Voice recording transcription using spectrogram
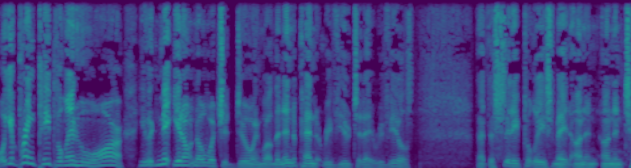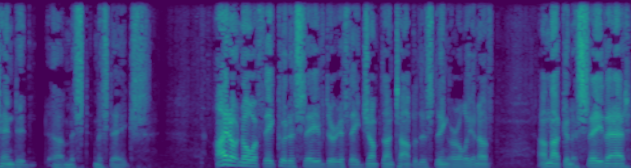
Or you bring people in who are. You admit you don't know what you're doing. Well, an independent review today reveals that the city police made un, unintended uh, mis- mistakes. I don't know if they could have saved her if they jumped on top of this thing early enough. I'm not going to say that.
